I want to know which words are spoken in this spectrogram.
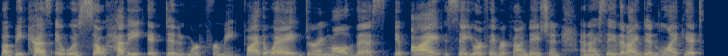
but because it was so heavy, it didn't work for me. By the way, during all of this, if I say your favorite foundation and I say that I didn't like it,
